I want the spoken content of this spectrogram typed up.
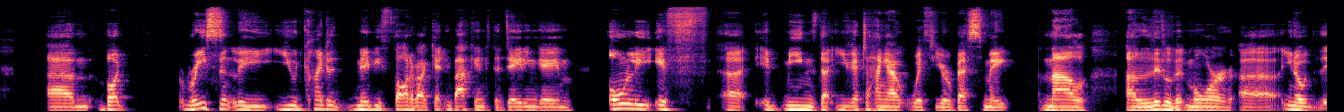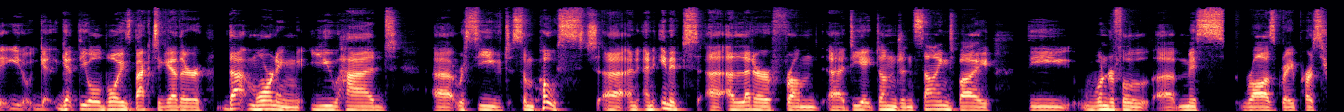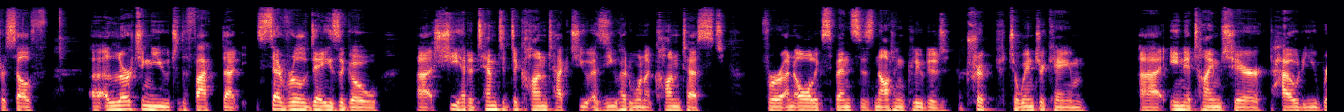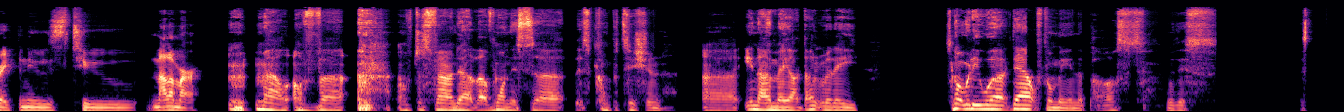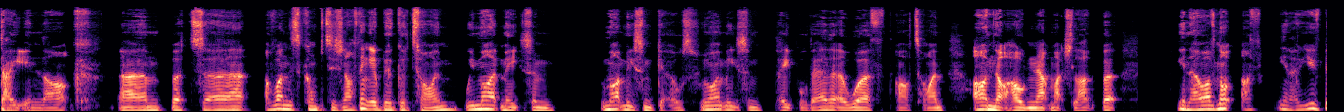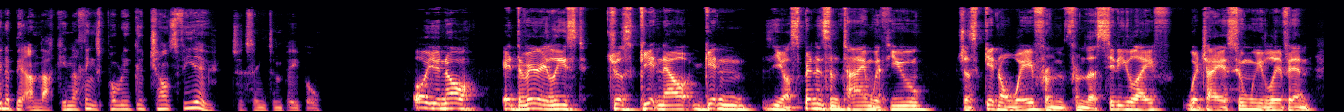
Um, but recently, you'd kind of maybe thought about getting back into the dating game only if uh, it means that you get to hang out with your best mate Mal a little bit more. Uh, you know, the, you know, get, get the old boys back together. That morning, you had uh, received some posts, uh, and, and, in it, uh, a letter from uh, D8 Dungeon signed by the wonderful uh, Miss Roz Greypurse herself, alerting you to the fact that several days ago she had attempted to contact you as you had won a contest for an all expenses not included trip to Wintercame uh, in a timeshare. How do you break the news to Malamar? Mal, I've uh, I've just found out that I've won this uh, this competition. Uh, you know me, I don't really. It's not really worked out for me in the past with this this dating lark. Um, but uh, I've won this competition. I think it'll be a good time. We might meet some we might meet some girls. We might meet some people there that are worth our time. I'm not holding out much luck, but you know, I've not, I've, you know, you've been a bit unlucky, and I think it's probably a good chance for you to see some people. Oh, you know, at the very least, just getting out, getting, you know, spending some time with you, just getting away from from the city life, which I assume we live in,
